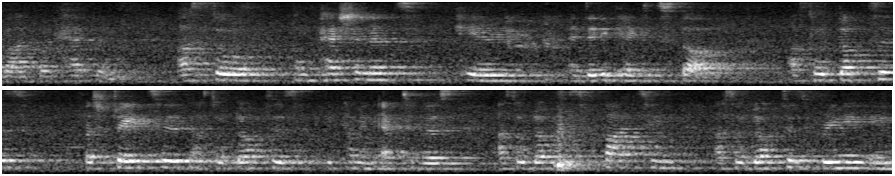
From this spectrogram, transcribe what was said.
about what happened. I saw compassionate, caring, and dedicated staff. I saw doctors frustrated. I saw doctors becoming activists. I saw doctors fighting. I saw doctors bringing in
